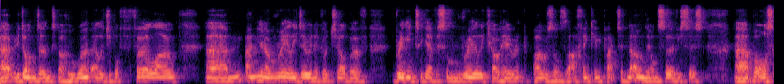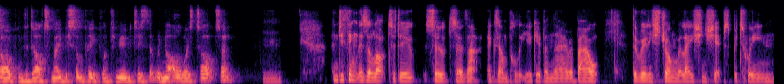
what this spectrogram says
uh, redundant or who weren't eligible for furlough, um, and you know really doing a good job of bringing together some really coherent proposals that I think impacted not only on services uh, but also opened the door to maybe some people and communities that we'd not always talked to. Mm. And do you think there's a lot to do? So, so that example that you're given there about the really strong relationships between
